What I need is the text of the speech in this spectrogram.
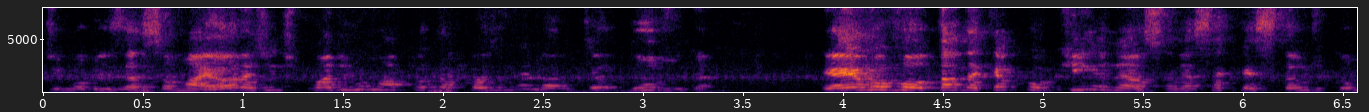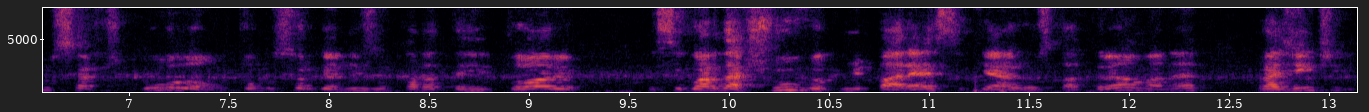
de mobilização maior, a gente pode arrumar para outra coisa melhor, não tenho dúvida. E aí eu vou voltar daqui a pouquinho, Nelson, nessa questão de como se articulam, como se organizam cada território, esse guarda-chuva que me parece que é a justa trama, né? Para a gente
